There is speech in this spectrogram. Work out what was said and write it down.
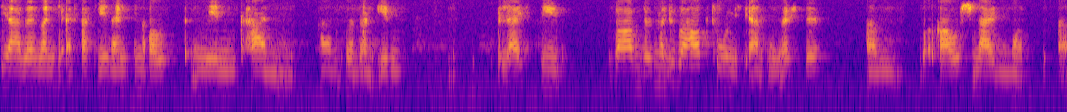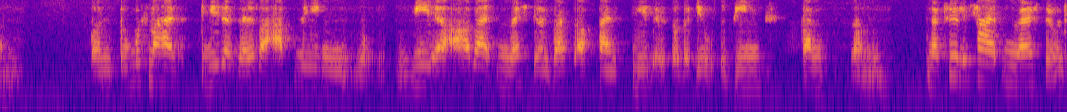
ja, wenn man nicht einfach die Renten rausnehmen kann, ähm, sondern eben vielleicht die Waben, wenn man überhaupt Honig ernten möchte, ähm, rausschneiden muss. Ähm, und so muss man halt jeder selber abwägen, wie er arbeiten möchte und was auch sein Ziel ist. Oder die Bienen ganz ähm, natürlich halten möchte und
